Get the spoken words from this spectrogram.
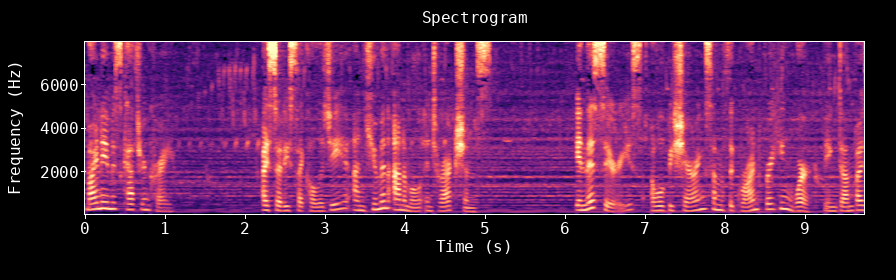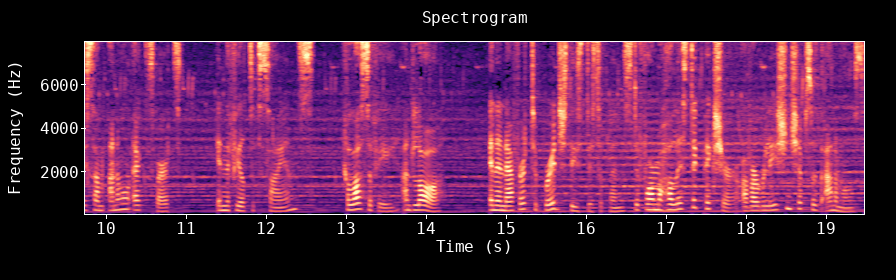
My name is Catherine Cray. I study psychology and human animal interactions. In this series, I will be sharing some of the groundbreaking work being done by some animal experts in the fields of science, philosophy, and law in an effort to bridge these disciplines to form a holistic picture of our relationships with animals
